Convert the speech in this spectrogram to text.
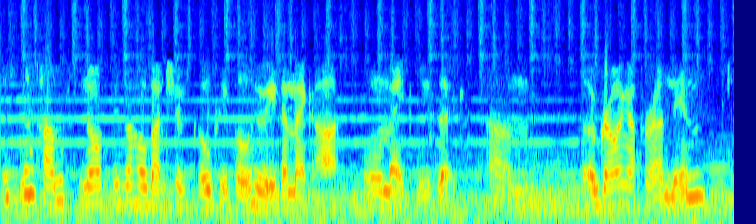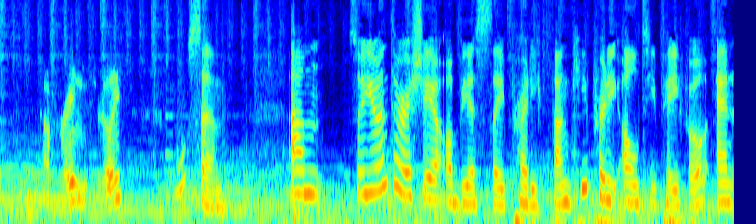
just in Palmerston North, there's a whole bunch of cool people who either make art or make music. Um, so growing up around them, just our friends, really. Awesome. Um, so you and Thurishi are obviously pretty funky, pretty alty people, and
